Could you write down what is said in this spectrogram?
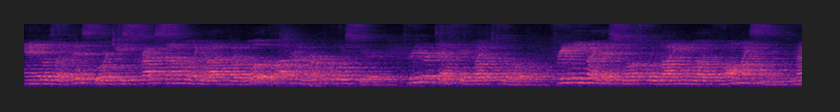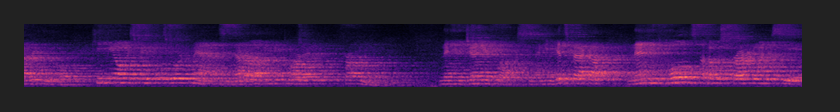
and it goes like this Lord Jesus Christ, Son of the living God, by the will of the Father and the work of the Holy Spirit, through your death give life to the world. Free me by this most holy body and blood from all my sins and from every evil. Keep me always faithful to your commandments, and never let me be parted from you. And then he genuflects, and then he gets back up, and then he holds the host for everyone to see,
